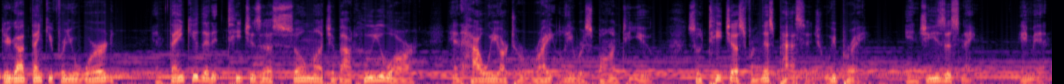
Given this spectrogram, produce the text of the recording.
Dear God, thank you for your word. And thank you that it teaches us so much about who you are and how we are to rightly respond to you. So teach us from this passage, we pray. In Jesus' name, amen.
